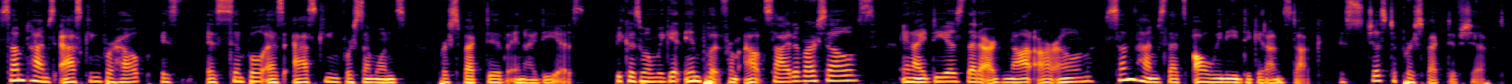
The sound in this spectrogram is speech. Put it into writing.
Sometimes asking for help is as simple as asking for someone's perspective and ideas. Because when we get input from outside of ourselves and ideas that are not our own, sometimes that's all we need to get unstuck. It's just a perspective shift.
